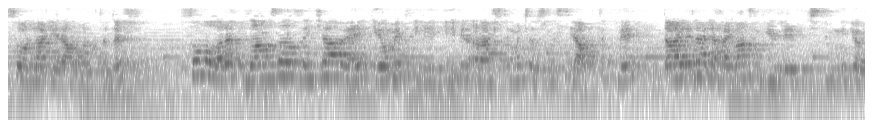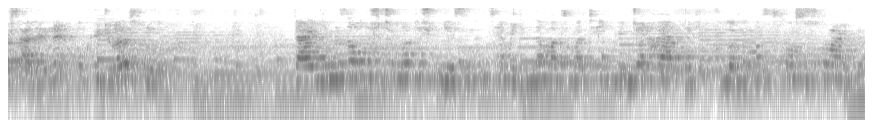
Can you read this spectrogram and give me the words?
sorular yer almaktadır. Son olarak uzamsal zeka ve geometri ile ilgili bir araştırma çalışması yaptık ve dairelerle hayvan figürlerinin çizimini, görsellerini okuyuculara sunduk. Dergimizi oluşturma düşüncesinin temelinde matematiğin güncel hayattaki kullanılması konusu vardı.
